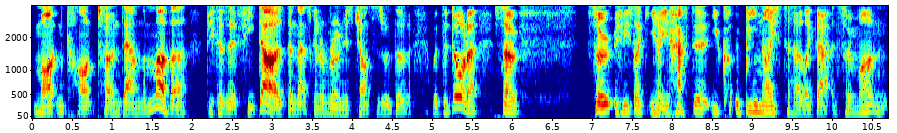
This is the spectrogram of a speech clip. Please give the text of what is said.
Martin can't turn down the mother because if he does, then that's going to ruin his chances with the with the daughter. So so he's like, you know, you have to you be nice to her like that, and so Martin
